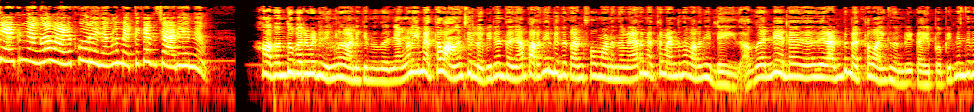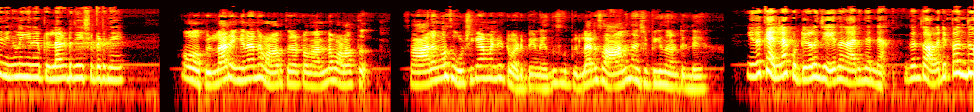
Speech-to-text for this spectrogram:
ചേട്ടൻ ഞങ്ങളെ വഴക്ക് പറയും. ഞങ്ങൾ മെത്തയ്ക്കകത്ത് ചാടിയെന്ന്. അതെന്തോ പരിപാടി നിങ്ങൾ കാണിക്കുന്നത്. ഞങ്ങൾ ഈ മെത്ത വാങ്ങിച്ചല്ലോ. പിന്നെന്താ? ഞാൻ പറഞ്ഞില്ല ഇത് കൺഫേം ആണെന്ന്. വേറെ മെത്ത വേണ്ടെന്ന് പറഞ്ഞില്ലേ? അത് തന്നെയല്ല രണ്ട് മെത്ത വാങ്ങിക്കുന്നുണ്ട് ഈ ടൈപ്പ് പിന്നെ എന്തിനാ നിങ്ങൾ ഇങ്ങനെ പിള്ളേരോട് ദേഷ്യപ്പെടുന്നേ? ഓ പിള്ളേർ ഇങ്ങനെ തന്നെ വളർത്തു കേട്ടോ. നല്ല വളർത്ത്. സാധനങ്ങൾ സൂക്ഷിക്കാൻ വേണ്ടിട്ട് പഠിപ്പിക്കണേ. ഇത് പിള്ളേർ സാധനം നശിപ്പിക്കുന്ന കണ്ടില്ലേ? ഇതൊക്കെ എല്ലാ കുട്ടികളും ചെയ്യുന്ന കാര്യം തന്നെ ഇതെന്തോ അവരിപ്പോൾ എന്തോ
